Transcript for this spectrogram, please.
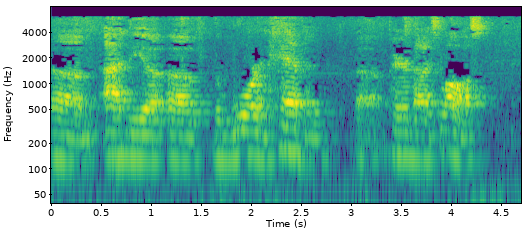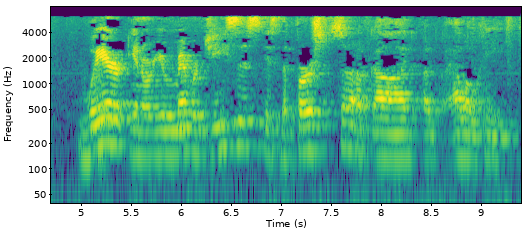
um, idea of the war in heaven, uh, paradise lost, where you know you remember Jesus is the first son of God of Elohim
